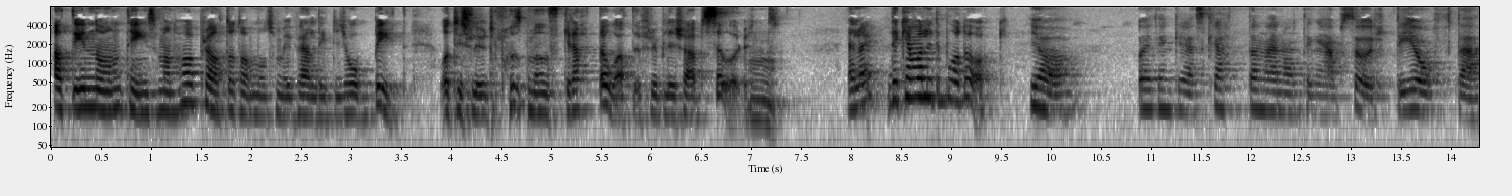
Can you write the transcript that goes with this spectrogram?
att det är någonting som man har pratat om och som är väldigt jobbigt. Och till slut måste man skratta åt det för det blir så absurt. Eller? Det kan vara lite både och. Ja. Och jag tänker att skratta när någonting är absurt, det är ju ofta...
